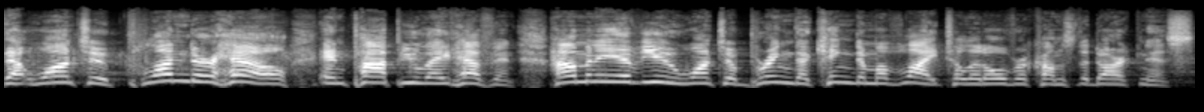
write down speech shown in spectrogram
that want to plunder hell and populate heaven? How many of you want to bring the kingdom of light till it overcomes the darkness?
